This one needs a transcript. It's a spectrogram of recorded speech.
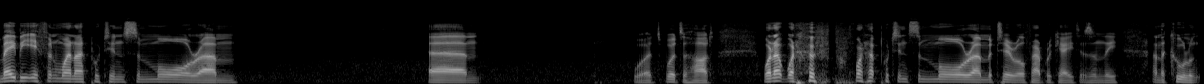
Maybe if and when I put in some more, um, um, words words are hard. When I when I, when I put in some more uh, material fabricators and the and the coolant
